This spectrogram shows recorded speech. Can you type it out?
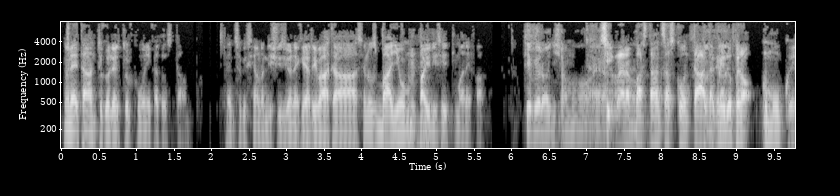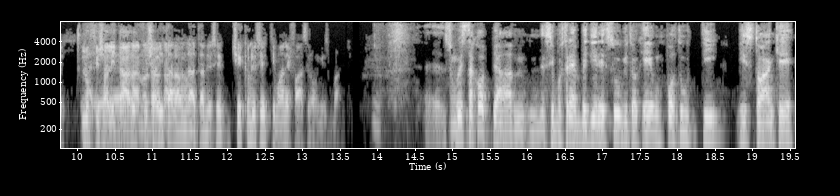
Non è tanto che ho letto il comunicato stampa. Penso che sia una decisione che è arrivata, se non sbaglio, un Mhm. paio di settimane fa. Che però, diciamo, era, Sì, ma era abbastanza scontata, scontata. credo, però comunque... L'ufficialità eh, l'hanno l'ufficialità data- l'hanno data due se- circa due settimane fa, se non mi sbaglio. Eh, Su questa coppia mh, si potrebbe dire subito che un po' tutti, visto anche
